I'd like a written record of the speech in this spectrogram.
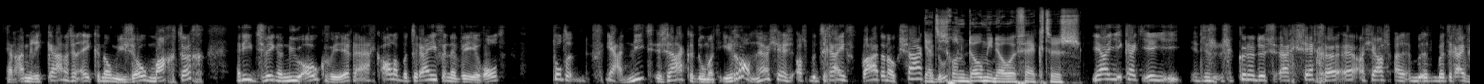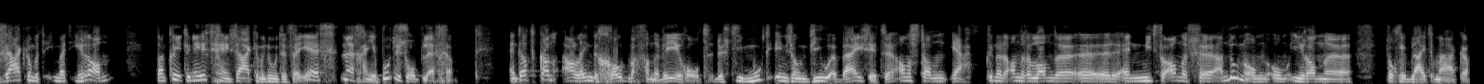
Ja, de Amerikanen zijn economisch zo machtig. En die dwingen nu ook weer eigenlijk alle bedrijven in de wereld tot een, ja, niet zaken doen met Iran. Hè? Als je als bedrijf waar dan ook zaken doet. Ja, het is gewoon een domino-effect dus. Ja, je, kijk, je, dus ze kunnen dus eigenlijk zeggen, hè, als je als eh, bedrijf zaken doet met, met Iran, dan kun je ten eerste geen zaken meer doen met de VS. Dan gaan je boetes opleggen. En dat kan alleen de grootmacht van de wereld. Dus die moet in zo'n deal erbij zitten. Anders dan ja, kunnen de andere landen uh, er niet veel anders uh, aan doen om, om Iran uh, toch weer blij te maken.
